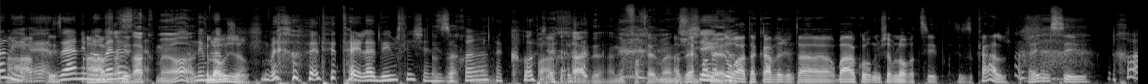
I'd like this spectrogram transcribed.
אני, אהבתי, זה אני. מלמדת, חזק מאוד. אני. מלמדת את הילדים שלי שאני זוכרת. הכל. פחד, אני מפחד אז מאנשים איך שהיא- במדורה את הקאברים, את הארבעה אקורדים שהם לא רצית? זה קל, AMC, נכון.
